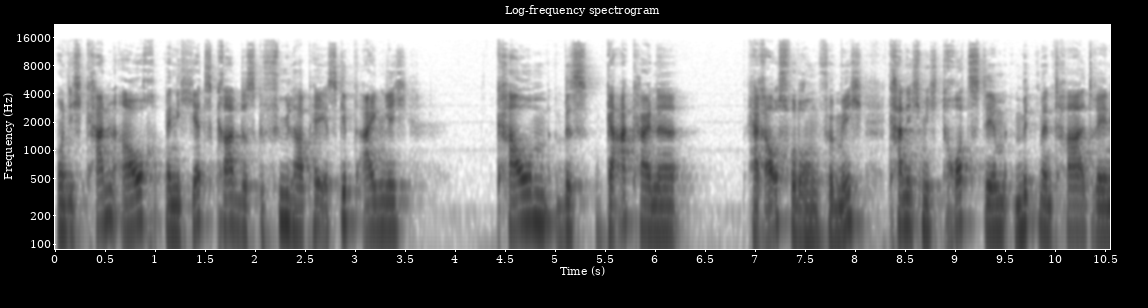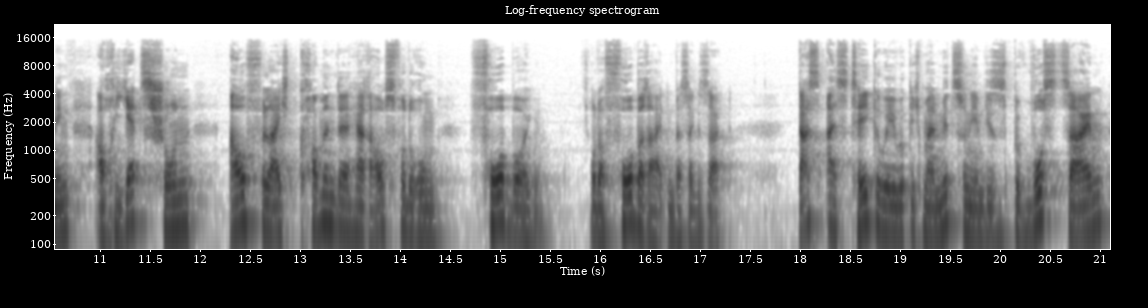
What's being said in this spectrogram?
Und ich kann auch, wenn ich jetzt gerade das Gefühl habe, hey, es gibt eigentlich kaum bis gar keine Herausforderung für mich, kann ich mich trotzdem mit Mentaltraining auch jetzt schon auf vielleicht kommende Herausforderungen vorbeugen oder vorbereiten, besser gesagt. Das als Takeaway wirklich mal mitzunehmen, dieses Bewusstsein,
